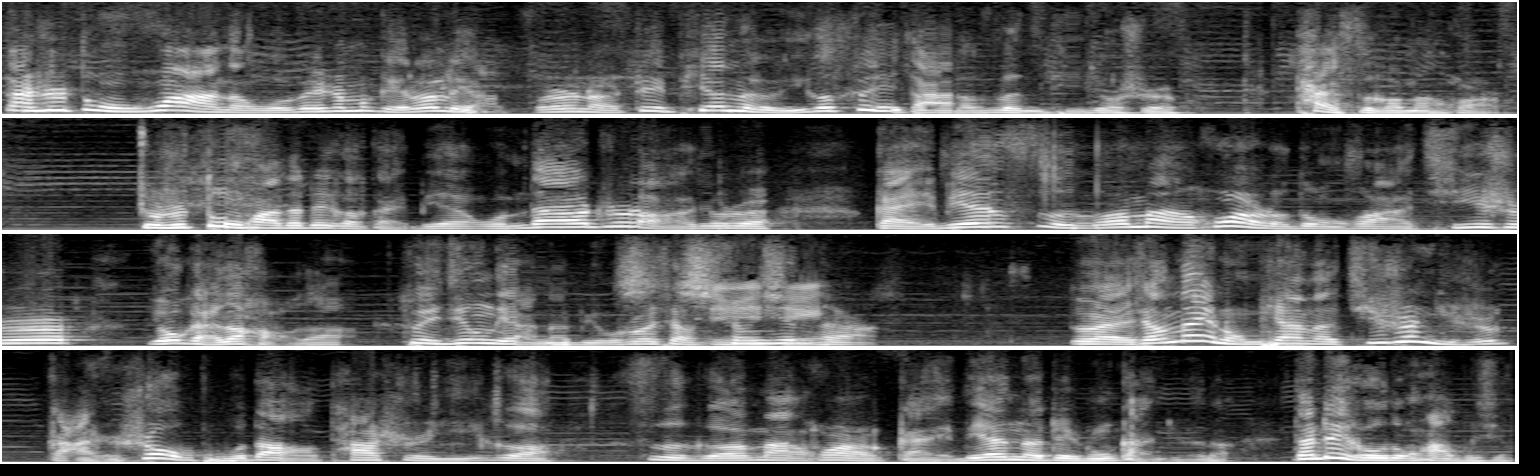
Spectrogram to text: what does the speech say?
但是动画呢，我为什么给了两分呢？这片子有一个最大的问题就是太四格漫画了，就是动画的这个改编。我们大家知道啊，就是改编四格漫画的动画，其实有改的好的，最经典的，比如说像《幸运星青金》这样，对，像那种片子，其实你是感受不到它是一个四格漫画改编的这种感觉的。但这个动画不行，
